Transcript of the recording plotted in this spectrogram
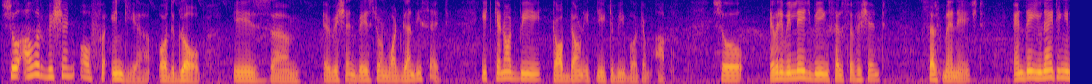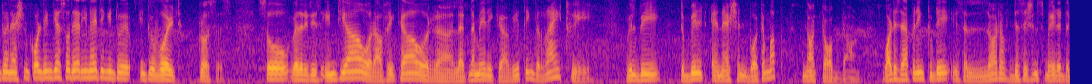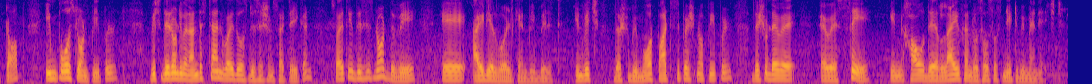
So, our vision of India or the globe is um, a vision based on what Gandhi said. It cannot be top down, it need to be bottom up. So, every village being self sufficient, self managed and they uniting into a nation called India. So, they are uniting into a, into a world process. So, whether it is India or Africa or uh, Latin America, we think the right way will be to build a nation bottom up, not top down. What is happening today is a lot of decisions made at the top, imposed on people, which they do not even understand why those decisions are taken. So, I think this is not the way a ideal world can be built, in which there should be more participation of people, they should have a, have a say in how their life and resources need to be managed.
